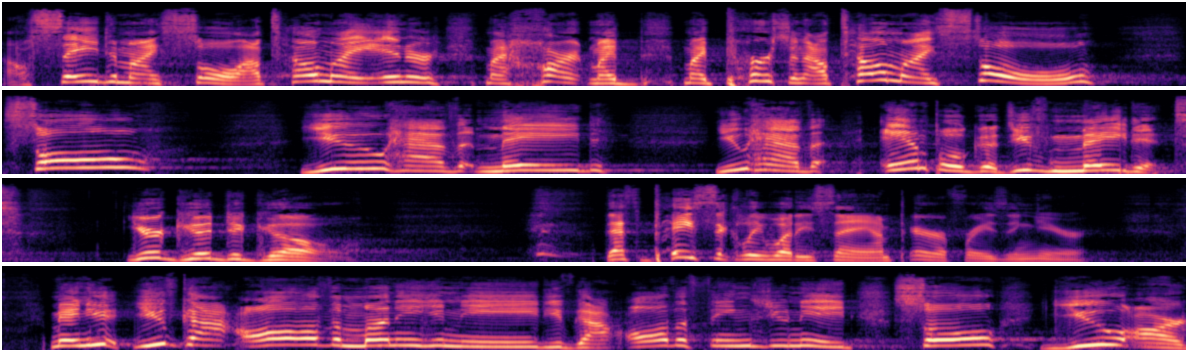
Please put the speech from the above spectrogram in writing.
I'll say to my soul, I'll tell my inner, my heart, my, my person, I'll tell my soul, soul, you have made, you have ample goods. You've made it. You're good to go. That's basically what he's saying. I'm paraphrasing here. Man, you, you've got all the money you need. You've got all the things you need. Soul, you are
